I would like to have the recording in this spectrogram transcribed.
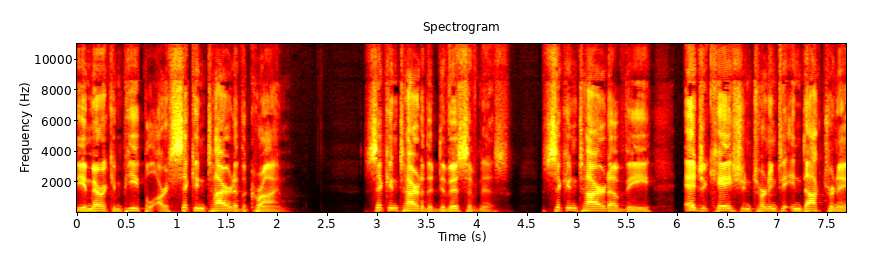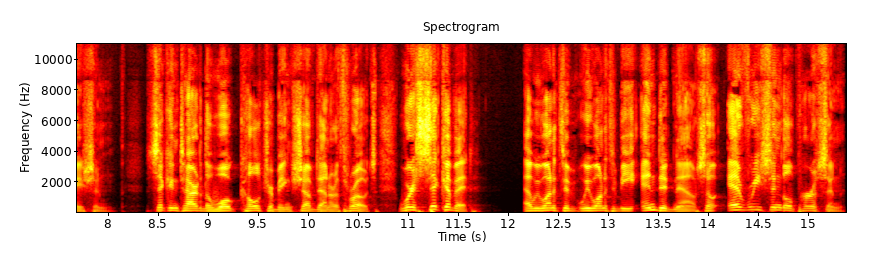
the American people, are sick and tired of the crime, sick and tired of the divisiveness, sick and tired of the education turning to indoctrination, sick and tired of the woke culture being shoved down our throats. We're sick of it. And we want it to we want it to be ended now. So every single person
